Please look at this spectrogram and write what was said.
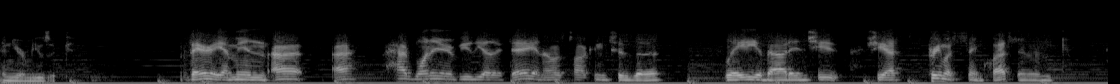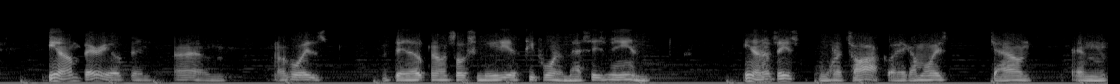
and your music? Very. I mean, I I had one interview the other day, and I was talking to the lady about it, and she she asked pretty much the same question, and you know, I'm very open. Um, I've always been open on social media. If people want to message me, and you know, if they just want to talk, like I'm always down, and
